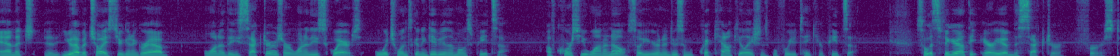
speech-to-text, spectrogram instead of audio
and uh, you have a choice. You're going to grab one of these sectors or one of these squares. Which one's going to give you the most pizza? Of course you want to know, so you're going to do some quick calculations before you take your pizza. So let's figure out the area of the sector first.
